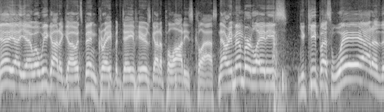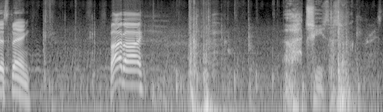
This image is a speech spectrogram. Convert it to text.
Yeah, yeah, yeah, well, we gotta go. It's been great, but Dave here's got a Pilates class. Now remember, ladies, you keep us way out of this thing. Bye-bye. Ah, Jesus fucking Christ.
